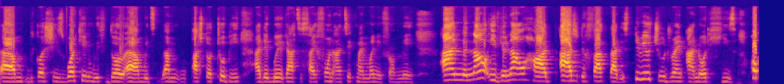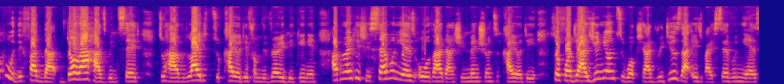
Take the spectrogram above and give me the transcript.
um, because she's working with Dora, um, with um, Pastor Tobi Adegboyega to siphon and take my money from me. And now, if you now had add the fact that his three children are not his, coupled with the fact that Dora has been said to have lied to Kayode from the very beginning. Apparently, she's seven years older than she mentioned to Kayode. So for their union to work, she had reduced her age by seven years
